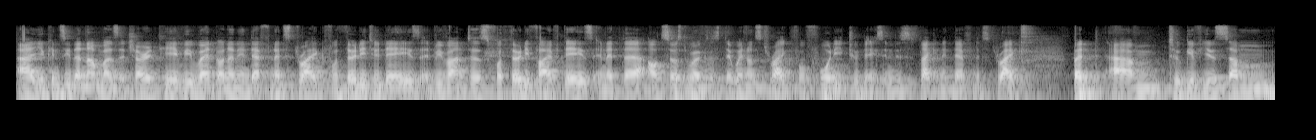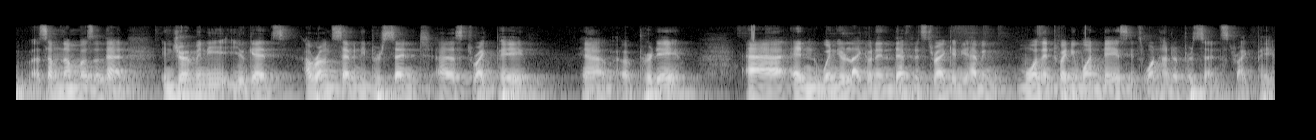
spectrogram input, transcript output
Uh, you can see the numbers. At Charité, we went on an indefinite strike for 32 days, at Vivantes for 35 days, and at the outsourced workers, they went on strike for 42 days, and this is like an indefinite strike. But um, to give you some, some numbers on that, in Germany, you get around 70% uh, strike pay yeah, uh, per day. Uh, and when you're like on an indefinite strike and you're having more than 21 days, it's 100% strike pay.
